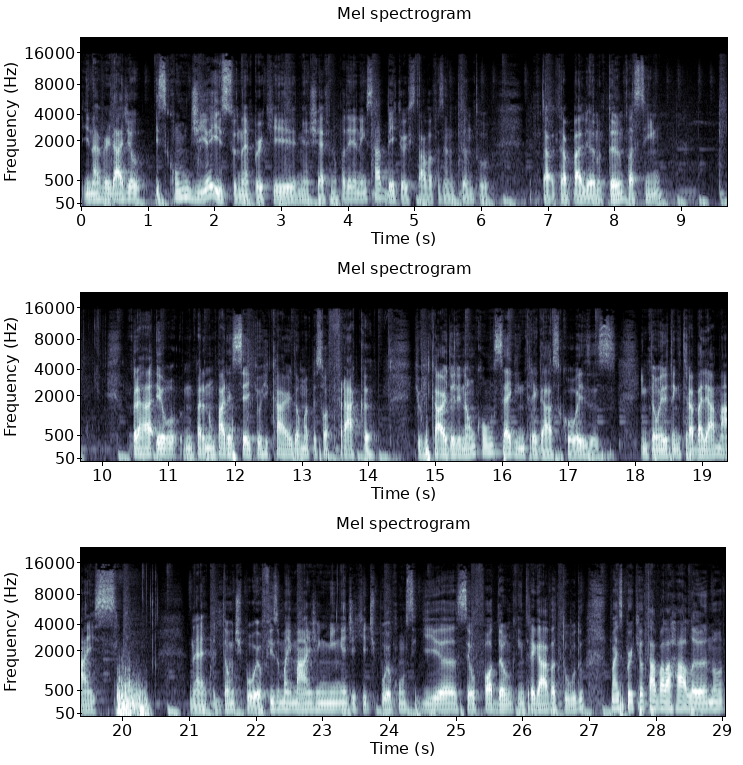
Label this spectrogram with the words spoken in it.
E na verdade eu escondia isso, né? Porque minha chefe não poderia nem saber que eu estava fazendo tanto. trabalhando tanto assim. Pra, eu, para não parecer que o Ricardo é uma pessoa fraca. Que o Ricardo ele não consegue entregar as coisas. Então ele tem que trabalhar mais né? Então, tipo, eu fiz uma imagem minha de que, tipo, eu conseguia ser o fodão que entregava tudo, mas porque eu tava lá ralando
